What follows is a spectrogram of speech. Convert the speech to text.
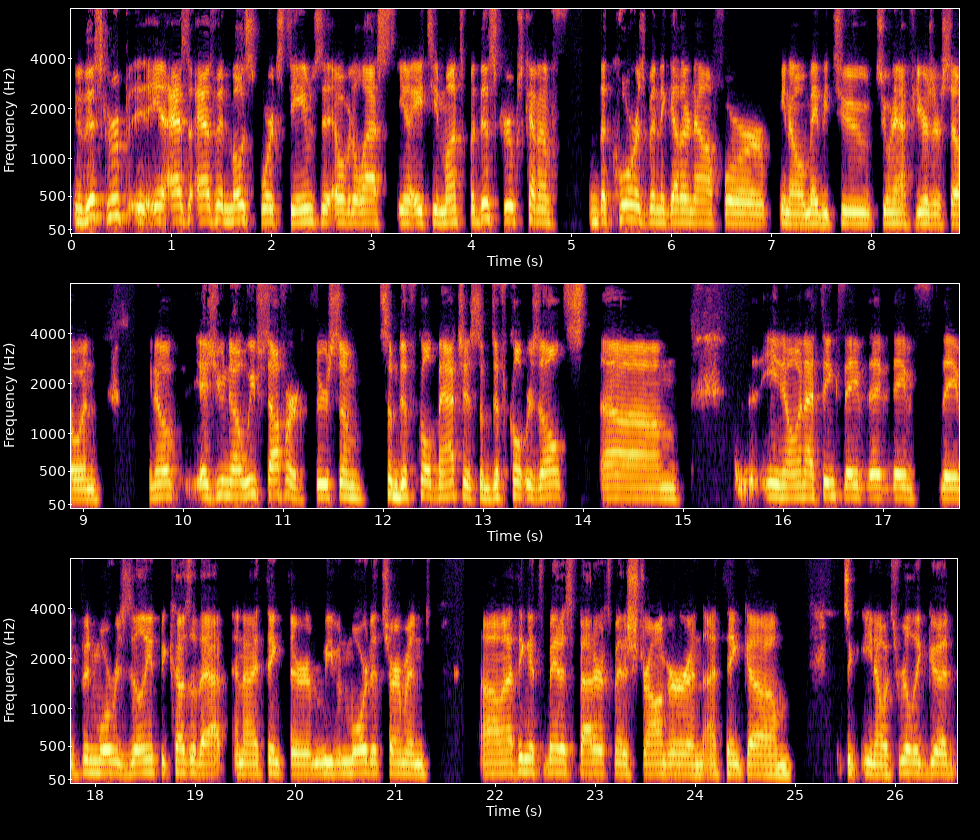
you know this group, as as with most sports teams over the last you know 18 months, but this group's kind of the core has been together now for you know maybe two two and a half years or so, and you know, as you know, we've suffered through some some difficult matches, some difficult results. Um, you know, and I think they've they've they've they've been more resilient because of that, and I think they're even more determined. Um, and I think it's made us better. It's made us stronger, and I think um, it's you know it's really good.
